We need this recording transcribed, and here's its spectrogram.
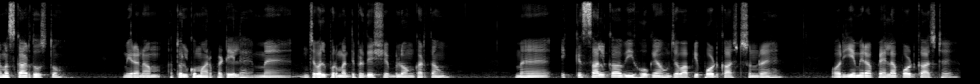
नमस्कार दोस्तों, मेरा नाम अतुल कुमार पटेल है। मैं जबलपुर, मध्य प्रदेश से बिलोंग करता हूँ। मैं इक्कीस साल का अभी हो गया हूँ जब आप ये पॉडकास्ट सुन रहे हैं। और ये मेरा पहला पॉडकास्ट है।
